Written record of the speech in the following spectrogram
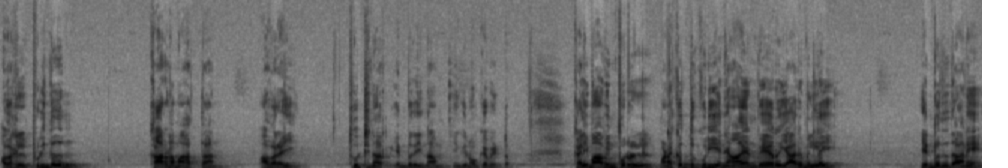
அவர்கள் புரிந்ததன் காரணமாகத்தான் அவரை தூற்றினார் என்பதை நாம் இங்கு நோக்க வேண்டும். கலிமாவின் பொருள் வணக்கத்துக்குரிய நியாயம் வேறு யாருமில்லை என்பதுதானே.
